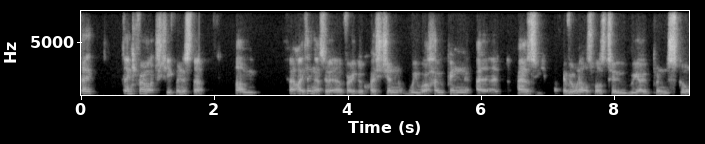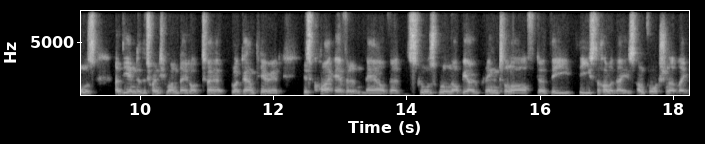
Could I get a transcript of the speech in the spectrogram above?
Thank, thank you very much, Chief Minister. Um, I think that's a, a, very good question. We were hoping, uh, uh as everyone else was, to reopen schools at the end of the 21 day lockdown period, it's quite evident now that schools will not be opening until after the, Easter holidays, unfortunately.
